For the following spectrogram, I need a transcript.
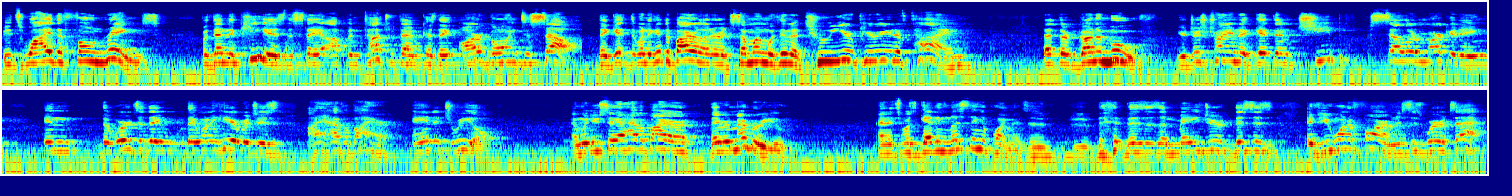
It's why the phone rings. But then the key is to stay up in touch with them because they are going to sell. They get when they get the buyer letter, it's someone within a two-year period of time that they're gonna move. You're just trying to get them cheap seller marketing in the words that they, they want to hear, which is, I have a buyer and it's real. And when you say I have a buyer, they remember you. And it's what's getting listing appointments. This is a major, this is, if you want to farm, this is where it's at.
